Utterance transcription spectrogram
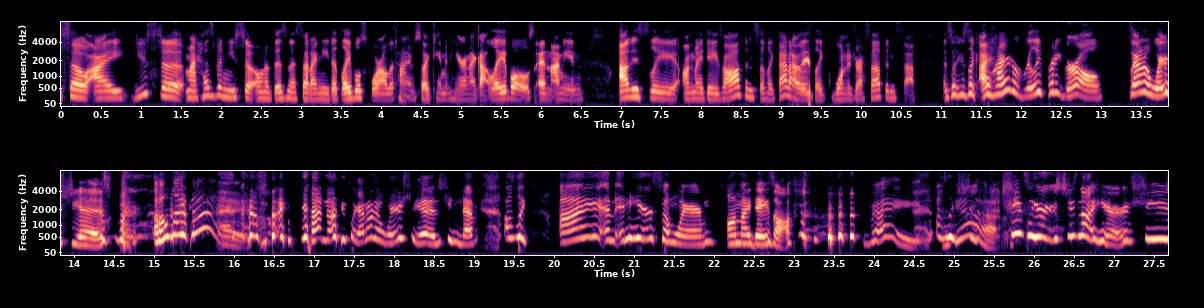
so I used to my husband used to own a business that I needed labels for all the time. So I came in here and I got labels. And I mean, obviously on my days off and stuff like that, I always like want to dress up and stuff. And so he's like, I hired a really pretty girl. So I don't know where she is. Oh my god. It's like, yeah, no, he's like, I don't know where she is. She never. I was like, I am in here somewhere on my days off. right. I was like, she- yeah. she's here. She's not here. She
